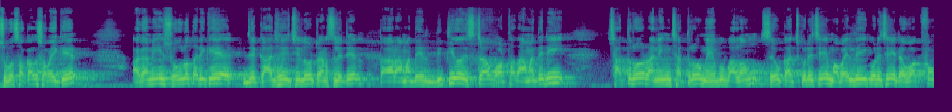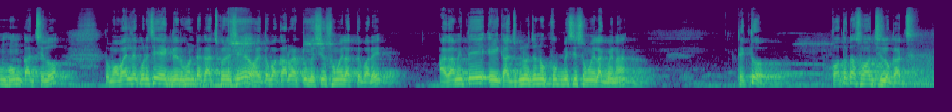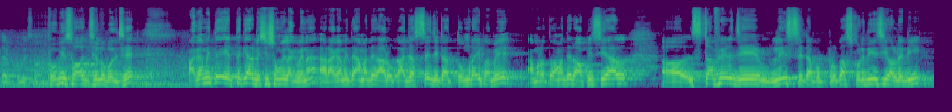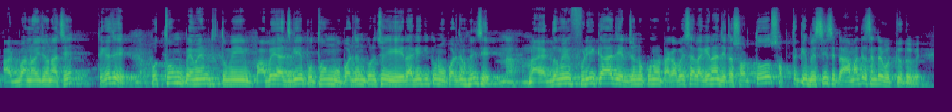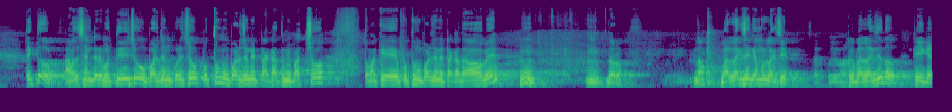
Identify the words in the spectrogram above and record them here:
শুভ সকাল সবাইকে। আগামী ষোলো তারিখে যে কাজ হয়েছিল ট্রান্সলেটের, তার আমাদের দ্বিতীয় স্টাফ, অর্থাৎ আমাদেরই ছাত্র রানিং ছাত্র মেহবুব আলম, সেও কাজ করেছে মোবাইল দিয়েই করেছে, এটা ওয়ার্ক ফ্রম হোম কাজ ছিল। তো মোবাইল দিয়ে করেছে, এক দেড় ঘণ্টা কাজ করেছে হয়তো বা কারও একটু বেশিও সময় লাগতে পারে। আগামীতে এই কাজগুলোর জন্য খুব বেশি সময় লাগবে না। ঠিক তো? কতটা সহজ ছিল কাজ? খুবই সহজ। ছিল বলছে। আগামীতে এর থেকে আর বেশি সময় লাগবে না। আর আগামীতে আমাদের আরও কাজ আসছে যেটা তোমরাই পাবে। আমরা তো আমাদের অফিসিয়াল স্টাফের যে লিস্ট সেটা প্রকাশ করে দিয়েছি অলরেডি আট বা নয় জন আছে ঠিক আছে? প্রথম পেমেন্ট তুমি পাবে আজকে প্রথম উপার্জন করেছ। এর আগে কি কোনো উপার্জন হয়েছে? না না একদমই ফ্রি কাজ এর জন্য কোনো টাকা পয়সা লাগে না। যেটা শর্ত সব থেকে বেশি সেটা আমাদের সেন্টারে ভর্তি হতে হবে। ঠিক তো? আমাদের সেন্টারে ভর্তি হয়েছো উপার্জন করেছ প্রথম উপার্জনের টাকা তুমি পাচ্ছ তোমাকে প্রথম উপার্জনের টাকা দেওয়া হবে। হুম? হুম ধরো। নাও। ভালো লাগছে? কেমন লাগছে? খুবই ভালো লাগছে তো? ঠিক আছে।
